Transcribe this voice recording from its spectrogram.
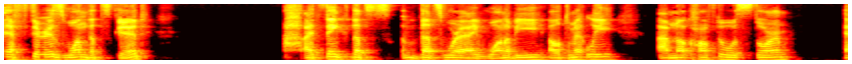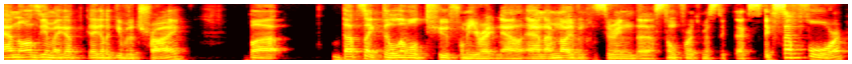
if there is one that's good, I think that's that's where I want to be ultimately. I'm not comfortable with Storm. Ad Nauseam, I got I got to give it a try, but that's like the level two for me right now, and I'm not even considering the Stoneforge Mystic decks, except for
